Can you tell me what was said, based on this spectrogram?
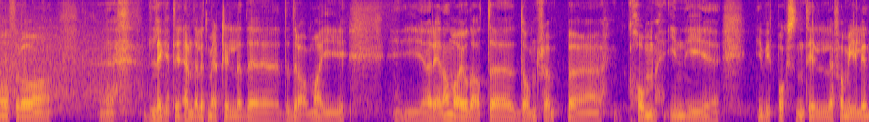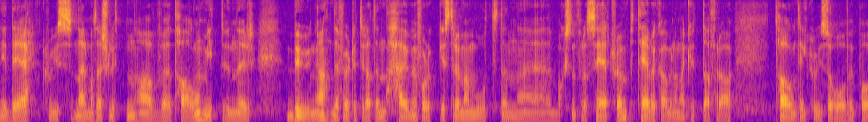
Og for å eh, legge til enda litt mer til det, det dramaet i, i, arenaen, var jo da at eh, Donald Trump eh, kom inn i, i VIP-boksen til familien idet Cruise nærma seg slutten av eh, talen, midt under buinga. Det førte til at en haug med folk strømma mot den eh, boksen for å se Trump. TV-kameraene er kutta fra talen til Cruise og over på,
